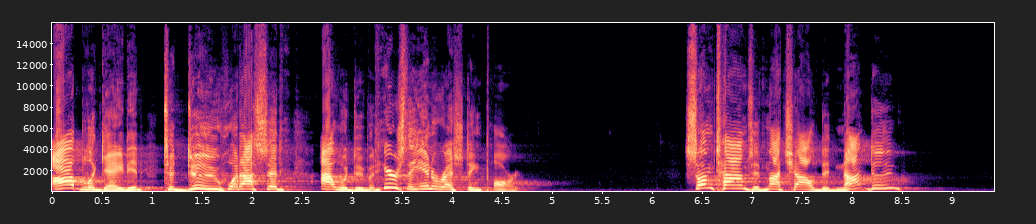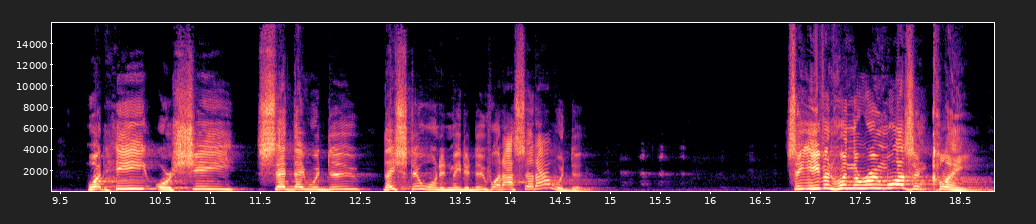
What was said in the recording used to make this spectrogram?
obligated to do what I said I would do. But here's the interesting part. Sometimes, if my child did not do what he or she said they would do, they still wanted me to do what I said I would do. See, even when the room wasn't clean,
